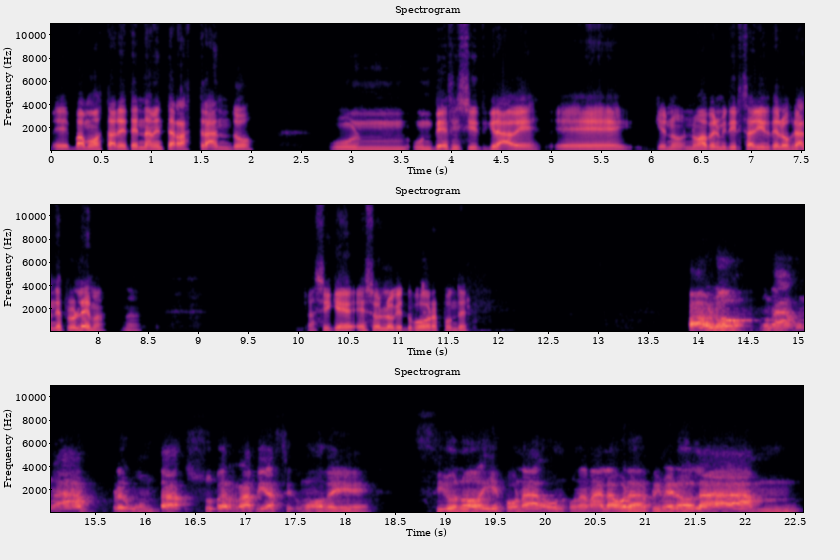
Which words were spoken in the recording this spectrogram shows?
eh, vamos a estar eternamente arrastrando un, déficit grave eh, que no, va a permitir salir de los grandes problemas. Así que eso es lo que te puedo responder. Pablo, una, una pregunta súper rápida, así como de sí o no, y después una, una más elaborada. Primero, la, mm,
